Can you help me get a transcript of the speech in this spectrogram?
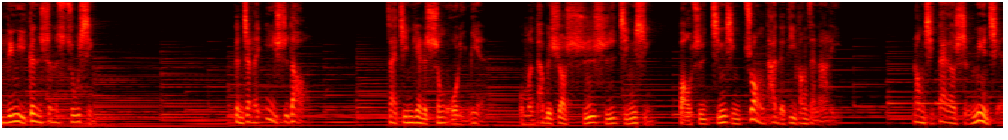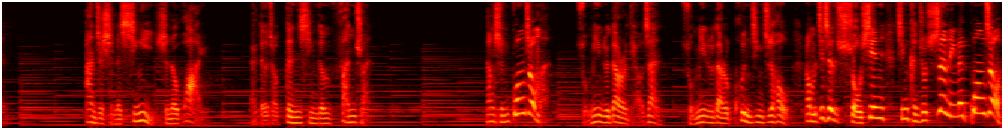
们灵里更深的苏醒，更加的意识到，在今天的生活里面，我们特别需要时时警醒、保持警醒状态的地方在哪里？让我们一起带到神面前，按着神的心意、神的话语来得着更新跟翻转。当神光照们所面对到的挑战。所面对到的困境之后，让我们接着首先先恳求圣灵的光照，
